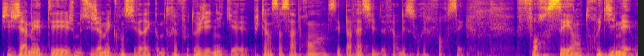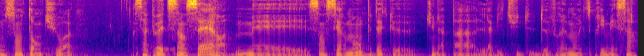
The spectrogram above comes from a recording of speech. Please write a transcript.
J'ai jamais été, je me suis jamais considéré comme très photogénique. Et putain ça s'apprend. Hein. C'est pas facile de faire des sourires forcés, forcés entre guillemets. On s'entend, tu vois. Ça peut être sincère, mais sincèrement, peut-être que tu n'as pas l'habitude de vraiment exprimer ça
